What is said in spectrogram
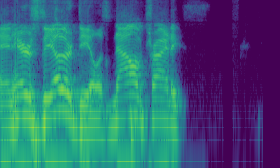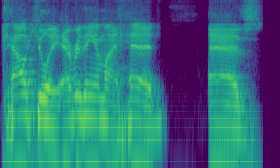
And here's the other deal is now I'm trying to calculate everything in my head as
